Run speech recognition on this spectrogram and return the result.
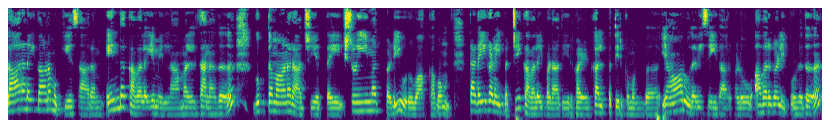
தாரணைக்கான முக்கிய சாரம். எந்த கவலையும் இல்லாமல் தனது குப்தமான ராஜ்யத்தை ஸ்ரீமத் படி உருவாக்கவும். தடைகளை பற்றி கவலைப்படாதீர்கள். கல்பத்திற்கு முன்பு யார் உதவி செய்தார்களோ அவர்கள் இப்பொழுது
